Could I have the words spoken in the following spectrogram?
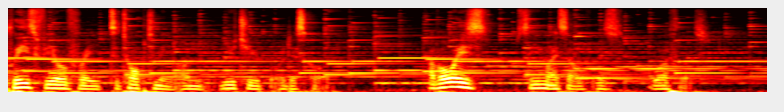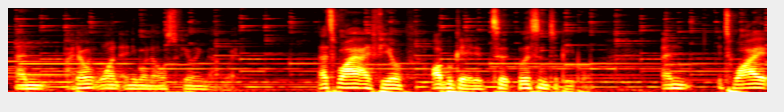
please feel free to talk to me on YouTube or Discord. I've always seen myself as worthless, and I don't want anyone else feeling that way. That's why I feel obligated to listen to people, and it's why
